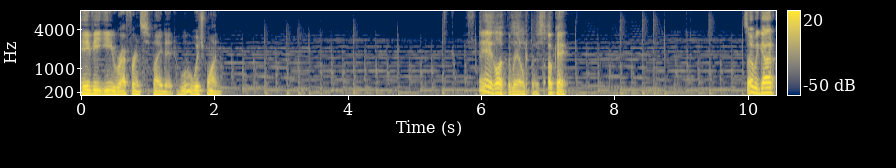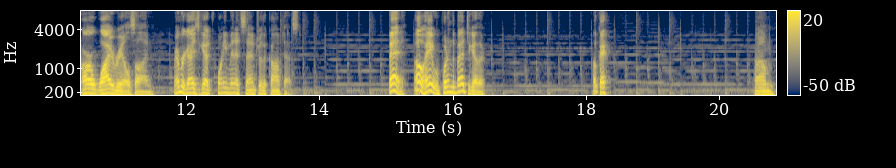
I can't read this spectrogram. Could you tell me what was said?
AVE reference cited. Ooh, which one? Hey, look, the rails goes. Okay. So we got our Y rails on. Remember, guys, you got 20 minutes to enter the contest. Bed. Oh, hey, we're putting the bed together. Okay. Um,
